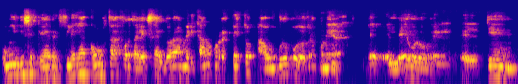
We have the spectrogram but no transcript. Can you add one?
un índice que refleja cómo está la fortaleza del dólar americano con respecto a un grupo de otras monedas, el, euro, el, el yen.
